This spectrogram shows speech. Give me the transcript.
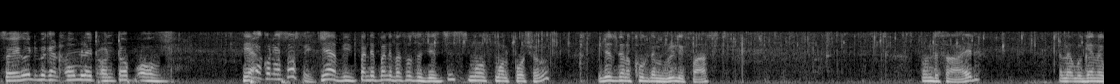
So you're going to make an omelette on top of Yeah. Yeah, kuna sausage. Yeah, we pande for sausages, just small, small portions. We're just gonna cook them really fast on the side, and then we're gonna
